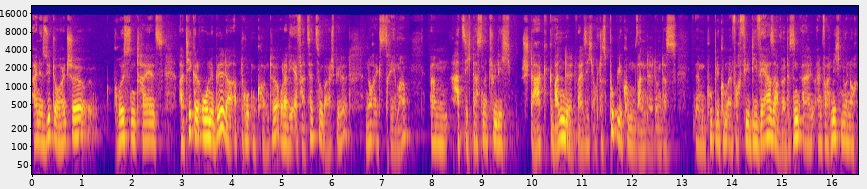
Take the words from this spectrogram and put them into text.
eine Süddeutsche größtenteils Artikel ohne Bilder abdrucken konnte, oder die FAZ zum Beispiel, noch extremer, ähm, hat sich das natürlich stark gewandelt, weil sich auch das Publikum wandelt und das Publikum einfach viel diverser wird. Es sind einfach nicht nur noch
